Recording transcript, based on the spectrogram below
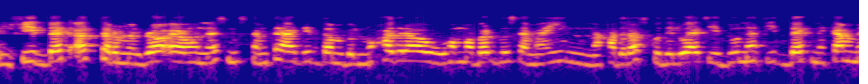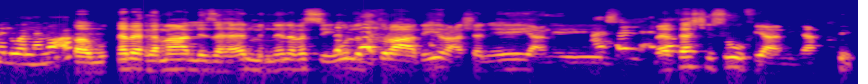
ال feedback أكتر من رائع والناس مستمتعة جدا بالمحاضرة وهم برضو سامعين حضراتكم دلوقتي يدونا feedback نكمل ولا نقف؟ طب والنبي يا جماعة اللي زهقان مننا بس يقول للدكتوره عبير عشان إيه يعني عشان ما فيهاش يسوف يعني. يعني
